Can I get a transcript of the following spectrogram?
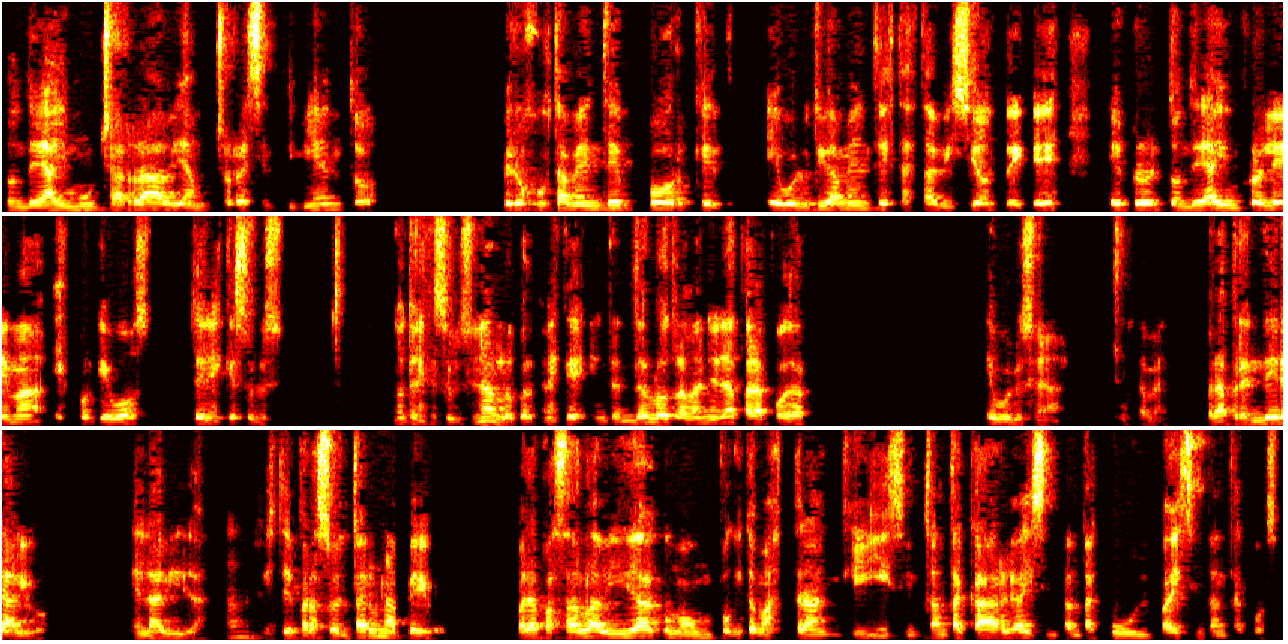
donde hay mucha rabia, mucho resentimiento, pero justamente porque evolutivamente está esta visión de que donde hay un problema es porque vos tenés que solucionar, no tenés que solucionarlo, pero tenés que entenderlo de otra manera para poder evolucionar, justamente, para aprender algo en la vida, ¿viste? para soltar un apego, para pasar la vida como un poquito más tranqui, sin tanta carga y sin tanta culpa y sin tanta cosa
